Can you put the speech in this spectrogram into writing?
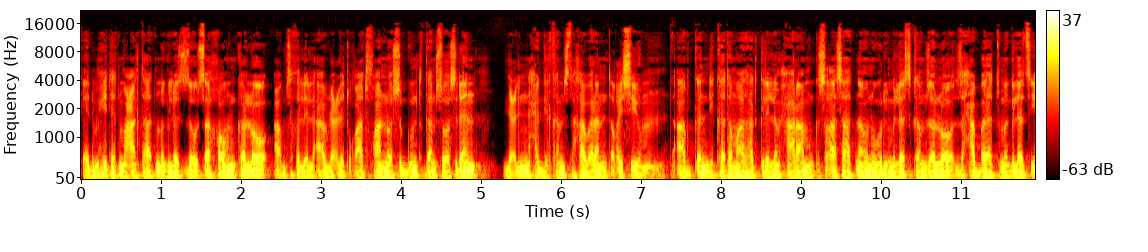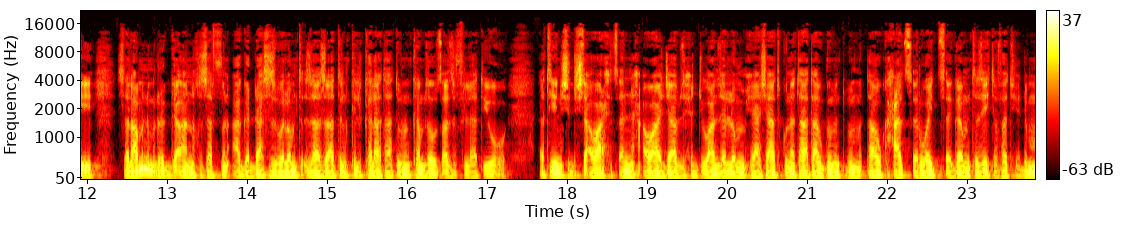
ቅድሚ ሒተት መዓልትታት መግለፂ ዘውፀ ክኸውን ከሎ ኣብዚ ክልል ኣብ ልዕሊ ጥቋት ፋኖ ስጉምቲ ከምዝተወስደን ልዕልና ሕጊ ከም ዝተኸበረን ጠቒሱ እዩ። ኣብ ቀንዲ ከተማታት ክልል ኣምሓራ ምንቅስቓሳት ናብ ንቡር ይምለስ ከም ዘሎ ዝሓበረ እቲ መግለጺ፣ ሰላምን ምርግጋእን ንኽሰፍን ኣገዳሲ ዝበሎም ትእዛዛትን ክልከላታትን እውን ከም ዘውጽኣ ዝፍለጥ እዩ። እቲ ንሽዱሽተ ኣዋርሕ ዝጸንሕ ኣዋጅ ኣብዚ ሕጂ እዋን ዘሎ ምምሕያሻት ኩነታት ኣብ ግምት ብምእታው ክሓጽር ወይ እቲ ጸገም እንተዘይተፈቲሑ ድማ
